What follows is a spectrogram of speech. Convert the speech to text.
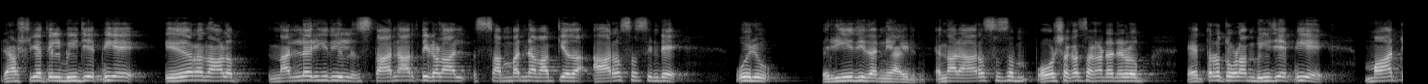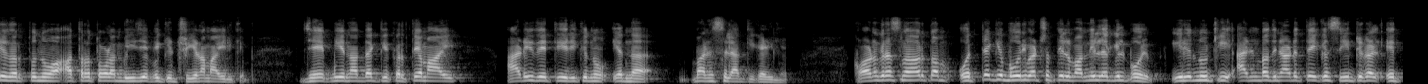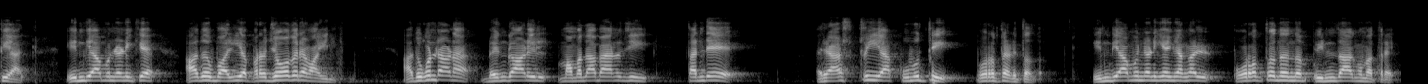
രാഷ്ട്രീയത്തിൽ ബി ജെ പിയെ ഏറെ നാളും നല്ല രീതിയിൽ സ്ഥാനാർത്ഥികളാൽ സമ്പന്നമാക്കിയത് ആർ എസ് എസിന്റെ ഒരു രീതി തന്നെയായിരുന്നു. എന്നാൽ ആർ എസ് എസും പോഷക സംഘടനകളും എത്രത്തോളം ബി ജെ പിയെ മാറ്റി നിർത്തുന്നുവോ അത്രത്തോളം ബി ജെ പിക്ക് ക്ഷീണമായിരിക്കും. ജെ പി നദ്ദയ്ക്ക് കൃത്യമായി അടിതെറ്റിയിരിക്കുന്നു എന്ന് മനസ്സിലാക്കി കഴിഞ്ഞു. കോൺഗ്രസ് നേതൃത്വം ഒറ്റയ്ക്ക് ഭൂരിപക്ഷത്തിൽ വന്നില്ലെങ്കിൽ പോലും ഇരുന്നൂറ്റി അൻപതിനടുത്തേക്ക് സീറ്റുകൾ എത്തിയാൽ ഇന്ത്യ മുന്നണിക്ക് അത് വലിയ പ്രചോദനമായിരിക്കും. അതുകൊണ്ടാണ് ബംഗാളിൽ മമതാ ബാനർജി തന്റെ രാഷ്ട്രീയ കുമുത്തി പുറത്തെടുത്തത്. ഇന്ത്യ മുന്നണിയെ ഞങ്ങൾ പുറത്തു നിന്നും പിന്താങ്ങുമത്രേ.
